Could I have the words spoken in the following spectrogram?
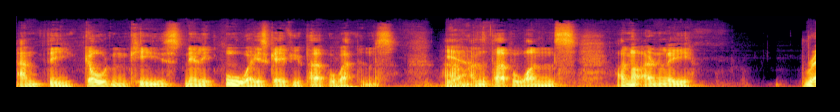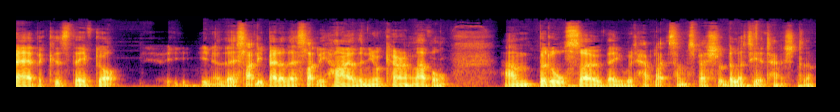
And the golden keys nearly always gave you purple weapons. Um, Yeah. And the purple ones are not only rare because they've got, you know, they're slightly better, they're slightly higher than your current level, um, but also they would have like some special ability attached to them.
